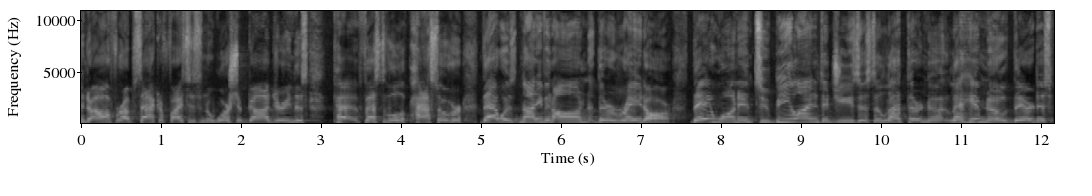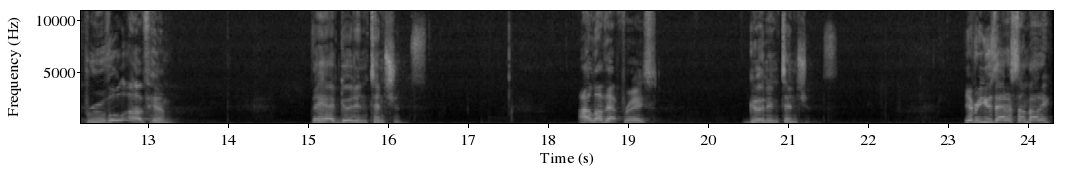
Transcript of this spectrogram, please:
and to offer up sacrifices and to worship God during this festival of Passover. That was not even on their radar. They wanted to beeline it to Jesus to let, their know, let him know their disapproval of him. They had good intentions. I love that phrase good intentions. You ever use that as somebody?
